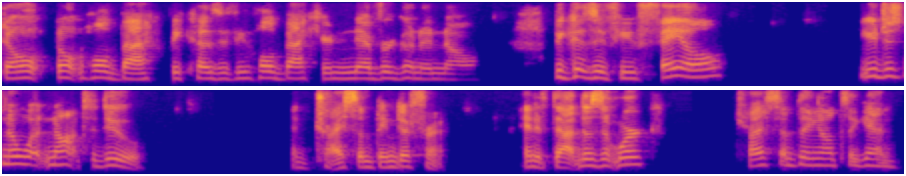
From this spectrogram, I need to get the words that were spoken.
Don't don't hold back because if you hold back you're never going to know. Because if you fail, you just know what not to do and try something different. And if that doesn't work, try something else again.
